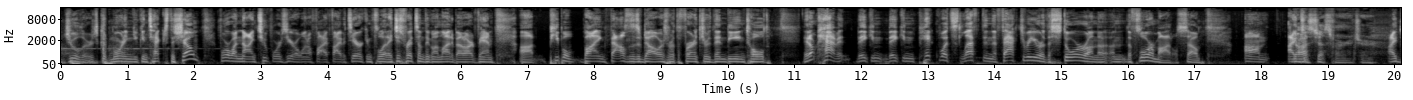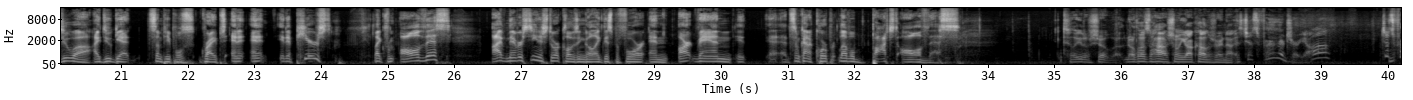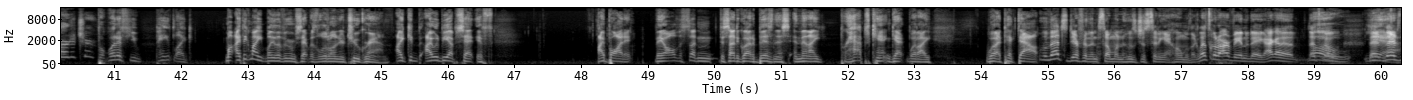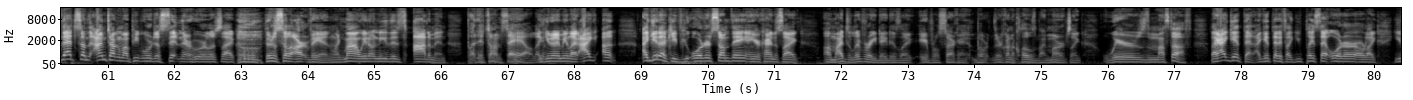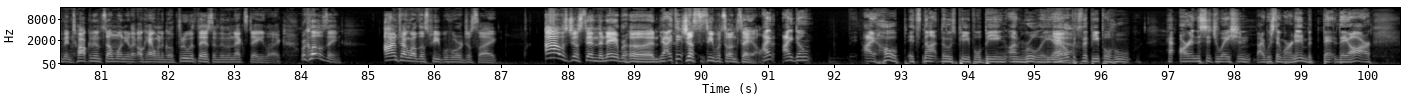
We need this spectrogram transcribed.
Jewelers. Good morning. You can text the show 419 240 1055. It's Eric and Floyd. I just read something online about Art Van. Uh, people buying thousands of dollars worth of furniture, then being told they don't have it. They can they can pick what's left in the factory or the store on the on the floor model. So, um, I Oh, ju- it's just furniture. I do uh I do get some people's gripes and it and it, it appears like from all of this I've never seen a store closing go like this before and Art Van it, at some kind of corporate level botched all of this. Toledo show Northwest Ohio showing y'all colors right now. It's just furniture, y'all. Just furniture. But what if you paid like my, I think my, my living room set was a little under 2 grand. I could I would be upset if I bought it. They all of a sudden decide to go out of business and then I perhaps can't get what I what I picked out. Well, that's different than someone who's just sitting at home. Is like, let's go to Art Van today. I gotta let's Oh, go. That, yeah. There's that's something. I'm talking about people who are just sitting there who are just like, oh, there's still an Art Van. Like, mom, we don't need this ottoman, but it's on sale. Like, you know what I mean? Like, I uh, I get like if you order something and you're kind of just like, oh, my delivery date is like April second, but they're gonna close by March. Like, where's my stuff? Like, I get that. I get that if like you place that order or like you've been talking to someone, you're like, okay, I want to go through with this, and then the next day you're like, we're closing. I'm talking about those people who are just like, I was just in the neighborhood, Yeah, I think- just to see what's on sale. I I don't. I hope it's not those people being unruly. I hope it's the people who ha- are in the situation. I wish they weren't in, but they, they are.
